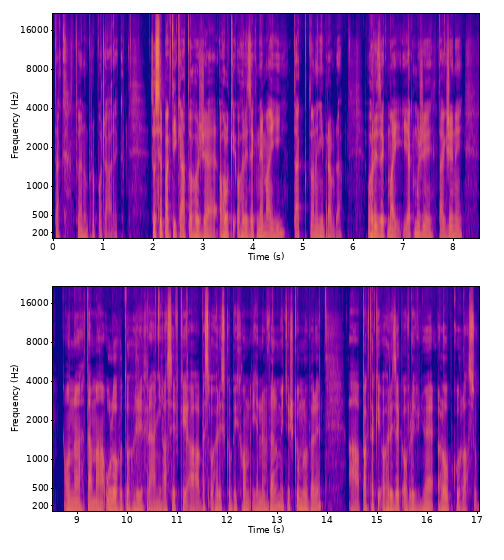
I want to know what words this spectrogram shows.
Tak to jenom pro pořádek. Co se pak týká toho, že holky ohryzek nemají, tak to není pravda. Ohryzek mají jak muži, tak ženy. On tam má úlohu toho, že chrání hlasivky a bez ohryzku bychom jen velmi těžko mluvili a pak taky ohryzek ovlivňuje hloubku hlasu.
